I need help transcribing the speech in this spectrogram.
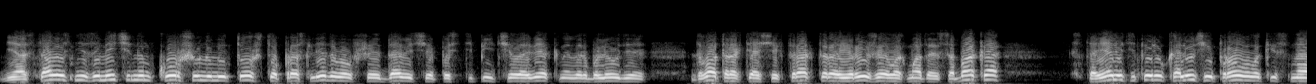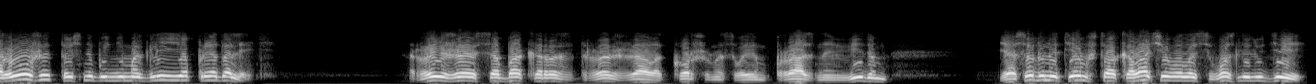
Не осталось незамеченным коршунами то, что проследовавшие давеча по степи человек на верблюде, два трактящих трактора и рыжая лохматая собака стояли теперь у колючей проволоки снаружи, точно бы не могли ее преодолеть. Рыжая собака раздражала Коршуна своим праздным видом и особенно тем, что околачивалась возле людей,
